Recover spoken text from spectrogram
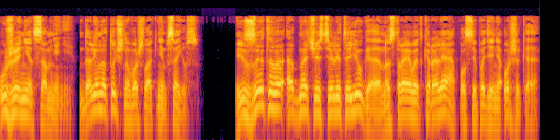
Уже нет сомнений, долина точно вошла к ним в союз. Из-за этого одна часть элиты Юга настраивает короля после падения Оршика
